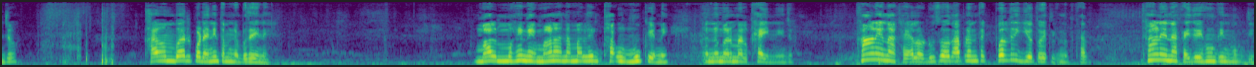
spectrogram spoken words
જો. ખાવામાં બર પડે નહીં તમને બધાને માલ હે ને, માણાના માલ હે ખાવું મૂકે નહીં. અને અમારો માલ ખાય નહીં, જો. ખાણે ના ખાય. હાલો, ડૂસો આપણે એમ પલરી ગયો તો એટલે નથી ખાતો. ખાણે ના ખાય. જોઈ હું કીને મૂક દે.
